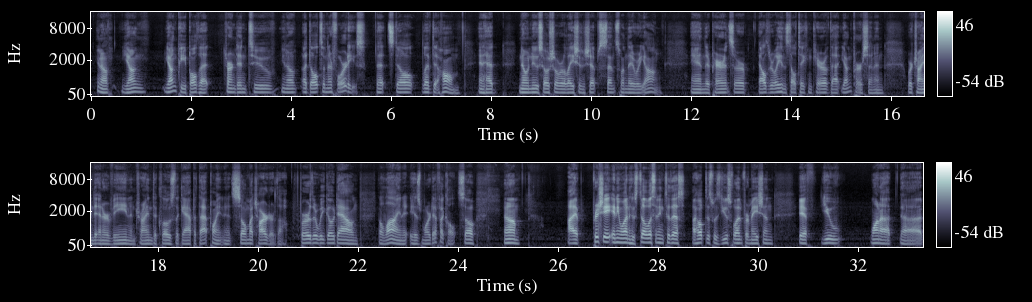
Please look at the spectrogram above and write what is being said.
you know, young young people that turned into, you know, adults in their 40s that still lived at home and had no new social relationships since when they were young. And their parents are elderly and still taking care of that young person and we're trying to intervene and trying to close the gap at that point and it's so much harder. The further we go down the line, it is more difficult. So um, I appreciate anyone who's still listening to this. I hope this was useful information. If you want to, uh,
